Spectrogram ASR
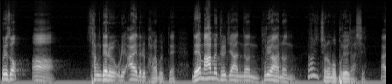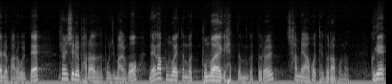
그래서 아 상대를 우리 아이들을 바라볼 때 내 마음에 들지 않는 불효하는 아, 저놈의 불효 자식 아이를 바라볼 때 현실을 바라보지 말고 내가 부모했던 것 부모에게 했던 것들을 참여하고 되돌아보는 그게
